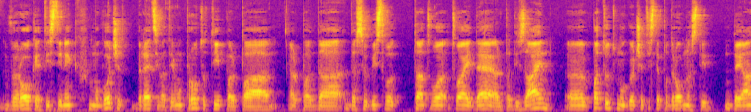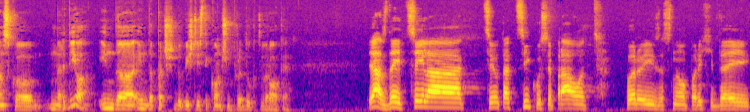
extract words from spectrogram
v roke tisti nek, mogoče recimo temu prototip, ali pa, ali pa da, da se v bistvu ta tvoja, tvoja ideja ali pa dizajn, uh, pa tudi mogoče tiste podrobnosti dejansko naredijo in da, in da pač dobiš tisti končni produkt v roke. Ja, zdaj cela, cel ta ciklus, se pravi od prvih zasnov, prvih idej,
